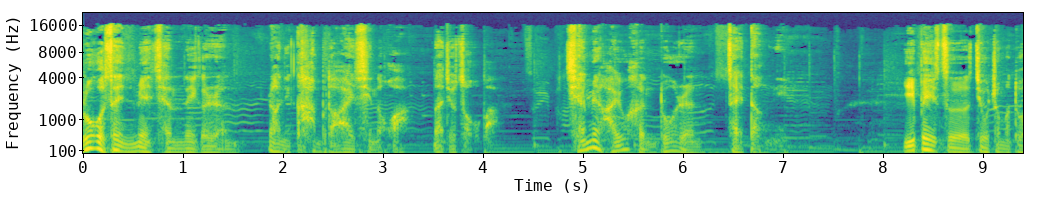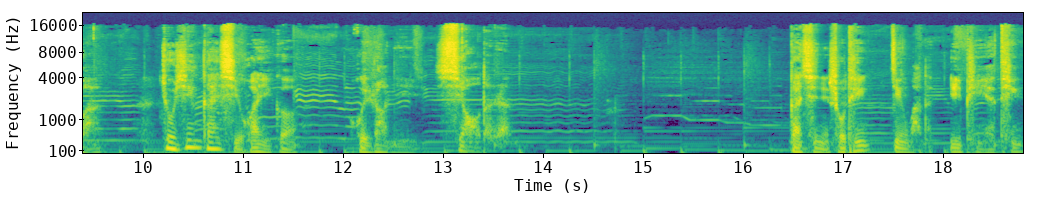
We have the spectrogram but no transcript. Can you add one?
如果在你面前的那个人让你看不到爱情的话，那就走吧，前面还有很多人在等你。一辈子就这么短，就应该喜欢一个会让你笑的人。感谢你收听今晚的一品夜听，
